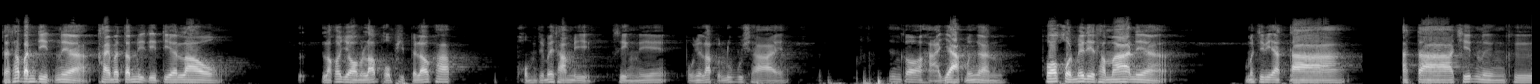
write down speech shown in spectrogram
แต่ถ้าบัณฑิตเนี่ยใครมาตำหนิติเตียนเรา เราก็ยอมรับผมผิดไปแล้วครับ ผมจะไม่ทำอีกสิ่งนี้ ผมจะรับเป็นลูกผู้ชาย ซึ่งก็หายากเหมือนกัน เพราะคนไม่เรียนธรรมะเนี่ย มันจะมีอัตราอัตราชิ้นหนึ่งคือ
